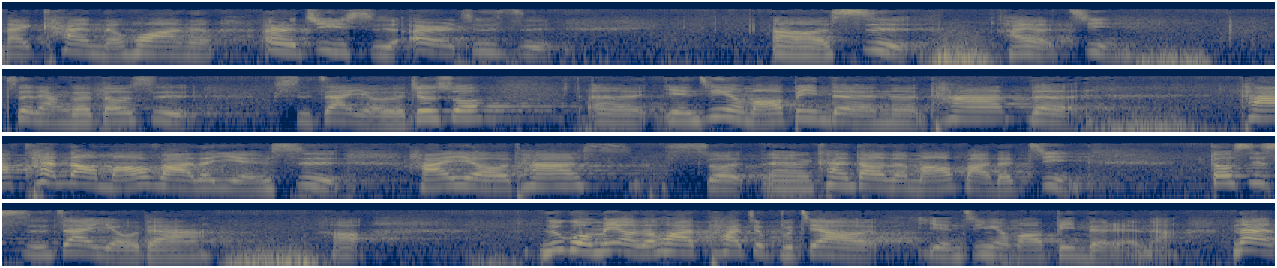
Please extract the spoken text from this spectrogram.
来看的话呢，二俱实，二就是指呃是还有净，这两个都是实在有的。就是说，呃眼睛有毛病的人呢，他的他看到毛发的掩饰，还有他。所嗯看到的毛发的净，都是实在有的啊。好，如果没有的话，他就不叫眼睛有毛病的人啊。那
